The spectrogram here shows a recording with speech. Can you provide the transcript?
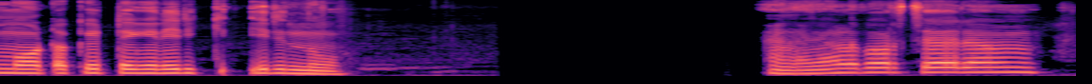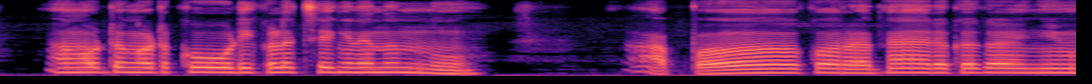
ഇമോട്ടൊക്കെ ഇട്ടിങ്ങനെ ഇരുന്നു. അങ്ങനെ ഞങ്ങൾ കുറച്ച് നേരം അങ്ങോട്ടും ഇങ്ങോട്ടും കൂടി കളിച്ച് ഇങ്ങനെ നിന്നു. അപ്പോൾ കുറേ നേരമൊക്കെ കഴിഞ്ഞു.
